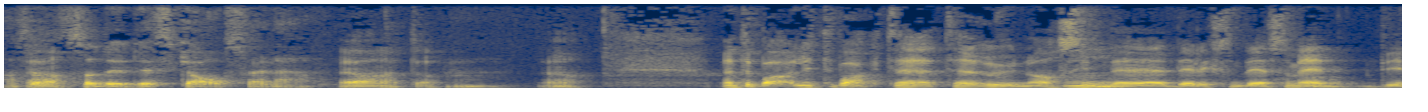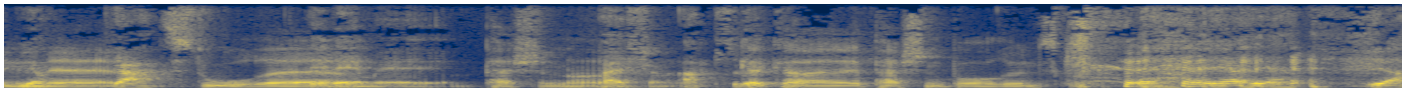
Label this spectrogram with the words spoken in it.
Alltså, Ja. Så det, det skar sig där. Ja, nettopp. Mm. Ja. Men tilbake, litt tilbake til, til runer, siden det, det er liksom det som er din Ja. eh, Ja. store Det är det med passion. Og, passion, hva, absolut. hva er passion på runsk? ja, ja, ja.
